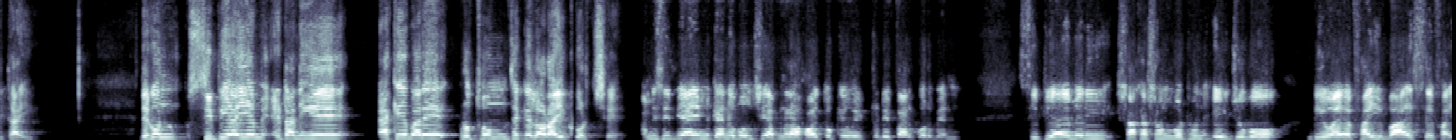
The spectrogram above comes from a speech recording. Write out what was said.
এটাই। দেখুন, সিপিআইএম এটা নিয়ে একেবারে প্রথম থেকে লড়াই করছে। আমি সিপিআইএম কেন বলছি আপনারা হয়তো কেউ একটু ডিফার করবেন। সিপিআইএম এরই শাখা সংগঠন এই যুব ডিওয়াইএফআই বা এসএফআই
